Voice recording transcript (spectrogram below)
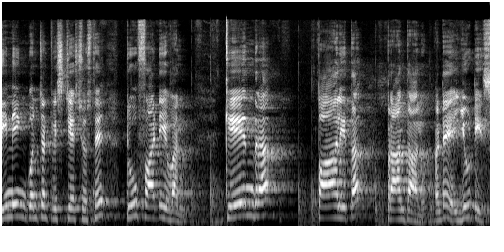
దీన్ని ఇంకొంచెం ట్విస్ట్ చేసి చూస్తే టూ ఫార్టీ వన్ కేంద్ర పాలిత ప్రాంతాలు అంటే యూటీస్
